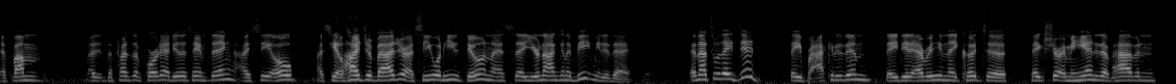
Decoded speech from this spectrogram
if I'm a defensive coordinator, I do the same thing. I see, oh, I see Elijah Badger. I see what he's doing. And I say, you're not going to beat me today. And that's what they did. They bracketed him. They did everything they could to make sure. I mean, he ended up having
